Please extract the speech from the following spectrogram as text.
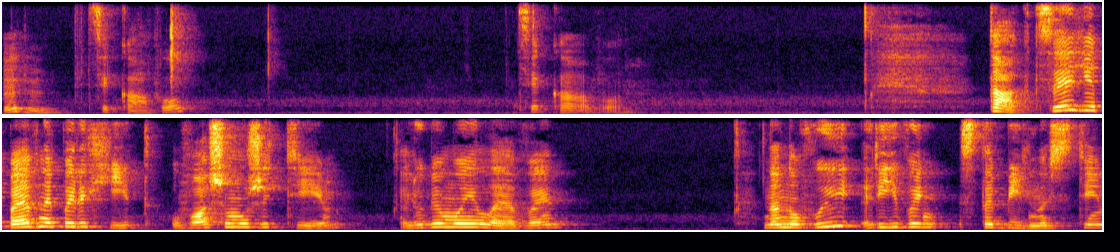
Угу. Цікаво. Цікаво. Так, це є певний перехід у вашому житті, любі мої леви, на новий рівень стабільності.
